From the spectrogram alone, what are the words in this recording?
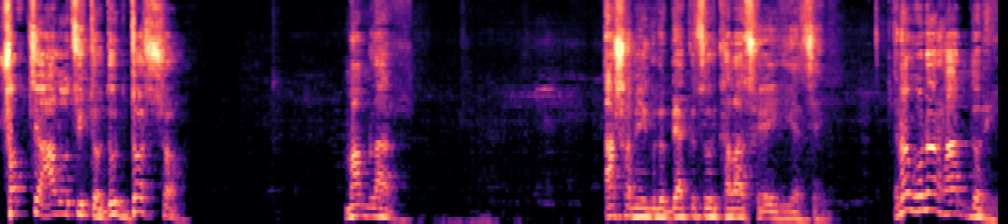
সবচেয়ে আলোচিত দুর্দর্শ মামলার আসামি আসামিগুলো ব্যাকচুর খালাস হয়ে গিয়েছে এবং ওনার হাত ধরে।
